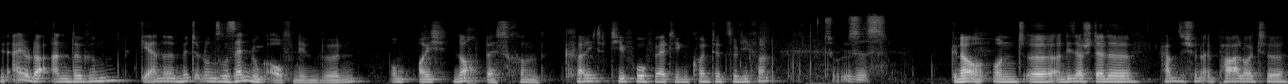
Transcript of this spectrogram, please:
den ein oder anderen gerne mit in unsere Sendung aufnehmen würden, um euch noch besseren, qualitativ hochwertigen Content zu liefern. So ist es. Genau, und äh, an dieser Stelle haben sich schon ein paar Leute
